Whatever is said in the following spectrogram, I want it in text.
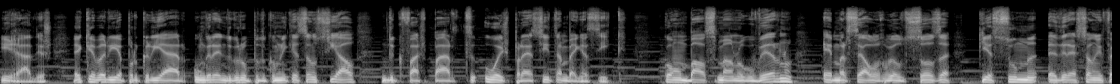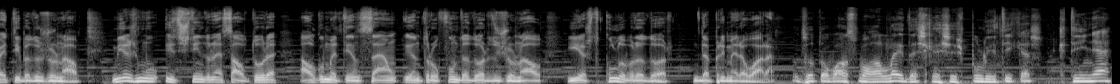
e rádios. Acabaria por criar um grande grupo de comunicação social de que faz parte o Expresso e também a SIC. Com Balsemão no governo, é Marcelo Rebelo de Sousa que assume a direção efetiva do jornal, mesmo existindo nessa altura alguma tensão entre o fundador do jornal e este colaborador da primeira hora. O Dr. Balsemão, além das queixas políticas que tinha...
